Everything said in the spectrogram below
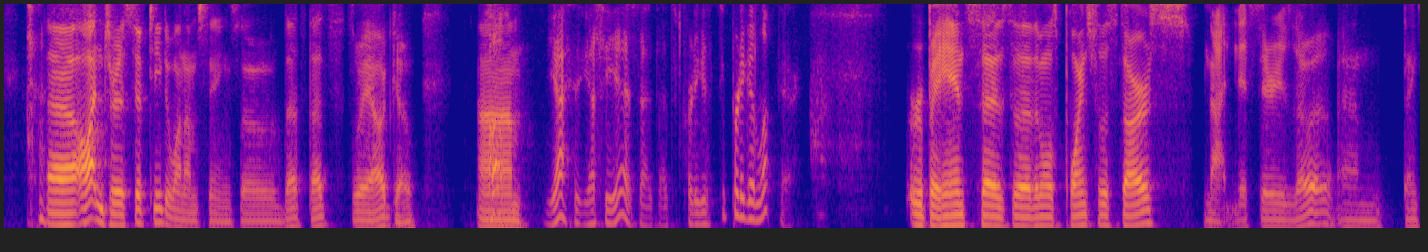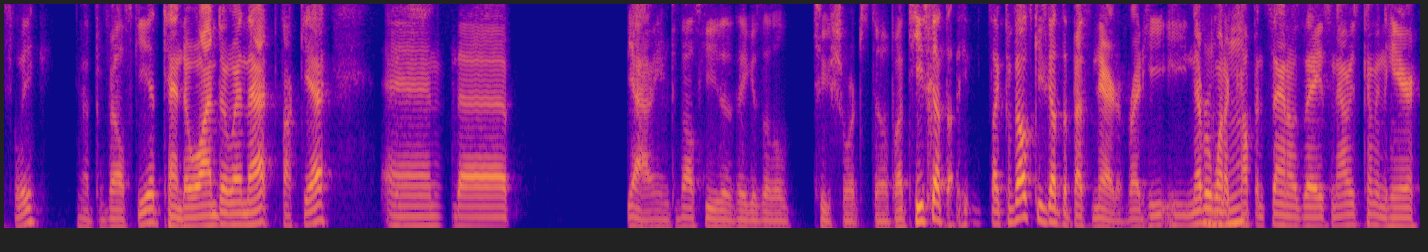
uh, Oettinger is 15 to 1, I'm seeing. So that that's the way I would go. Um, yeah, yes, he is. That That's pretty It's a pretty good look there. Roope Hintz says uh, the most points for the Stars. Not in this series, though, um, thankfully. Uh, Pavelski at 10 to 1 to win that. Fuck yeah. And uh, yeah, I mean, Pavelski, I think, is a little too short still. But he's got the like Pavelski's got the best narrative, right? He he never mm-hmm. won a mm-hmm. cup in San Jose, so now he's coming here,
